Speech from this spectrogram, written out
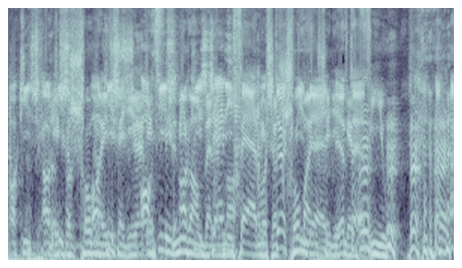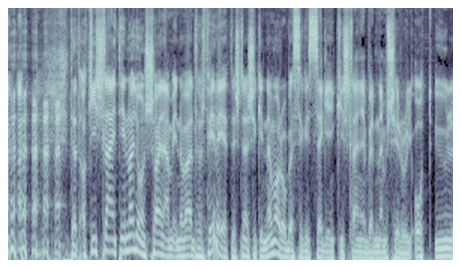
a kis, a kis, a, Soma a kis, a kis, a kis, a kis Jennifer, most tök Soma is egyébként fiú. Tehát a kislányt én nagyon sajnálom, én a félreértés ne én nem arról beszélek, hogy szegény kislány ebben nem sérül, hogy ott ül,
